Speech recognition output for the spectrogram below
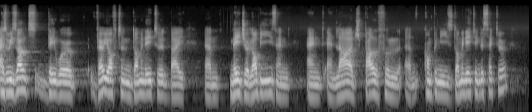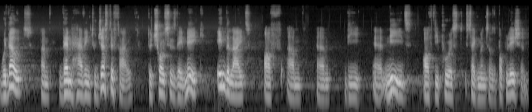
As a result, they were very often dominated by um, major lobbies and, and, and large, powerful um, companies dominating the sector without um, them having to justify the choices they make in the light of um, um, the uh, needs of the poorest segments of the population.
